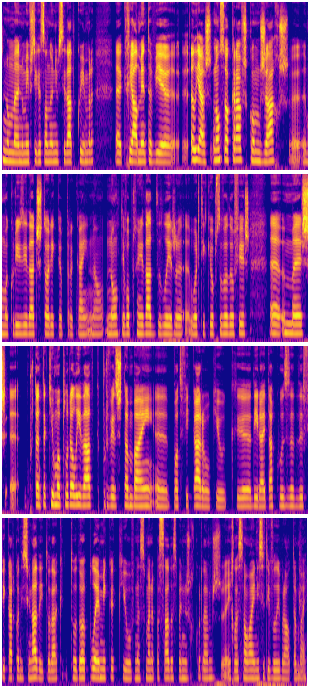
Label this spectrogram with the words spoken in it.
numa, numa investigação da Universidade de Coimbra, eh, que realmente havia, aliás, não só cravos como jarros, eh, uma curiosidade histórica para quem não, não teve a oportunidade de ler eh, o artigo que o Observador fez, mas, portanto, aqui uma pluralidade que por vezes também pode ficar, ou que, que a direita acusa de ficar condicionada, e toda a, toda a polémica que houve na semana passada, se bem nos recordamos, em relação à iniciativa liberal também.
